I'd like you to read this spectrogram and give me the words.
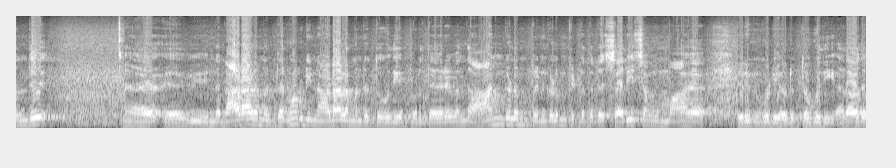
வந்து இந்த நாடாளுமன்ற தருமபுரி நாடாளுமன்ற தொகுதியை பொறுத்தவரை வந்து ஆண்களும் பெண்களும் கிட்டத்தட்ட சரிசமமாக இருக்கக்கூடிய ஒரு தொகுதி. அதாவது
